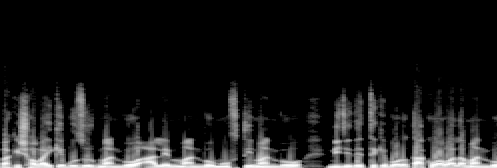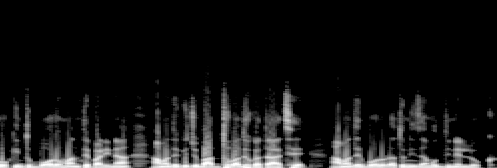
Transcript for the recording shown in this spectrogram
বাকি সবাইকে বুজুর্গ মানব, আলেম মানব, মুফতি মানব, নিজেদের থেকে বড় তাকোয়াওয়ালা মানব, কিন্তু বড় মানতে পারি না। আমাদের কিছু বাধ্যবাধকতা আছে। আমাদের বড়রা তো নিজামুদ্দিনের লোক।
